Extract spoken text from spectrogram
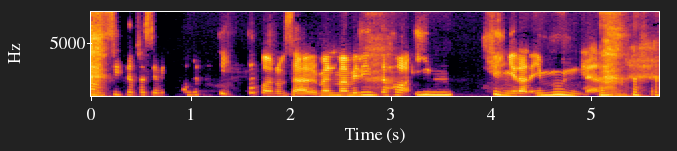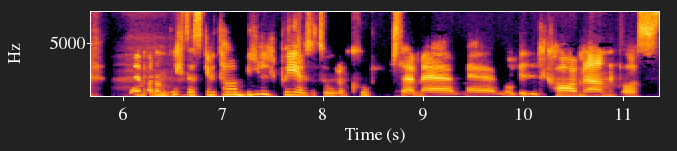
ansiktet fast jag ville inte titta på honom så här men man vill inte ha in fingrarna i munnen. Sen var de direkt ska vi ta en bild på er? Så tog de kort så här, med, med mobilkameran på oss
